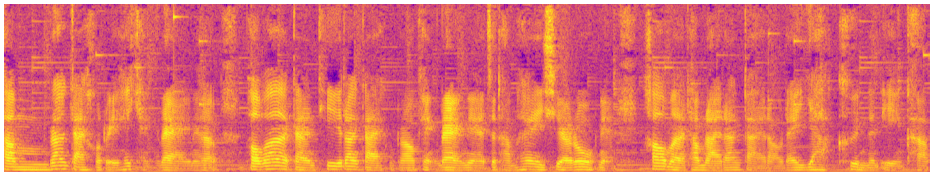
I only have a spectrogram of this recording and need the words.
ทำร่างกายของตัวเองให้แข็งแรงนะครับ เพราะว่าการที่ร่างกายของเราแข็งแรงเนี่ยจะทำให้เชื้อโรคเนี่ยเข้ามาทำลายร่างกายเราได้ยากขึ้นนั่นเองครับ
